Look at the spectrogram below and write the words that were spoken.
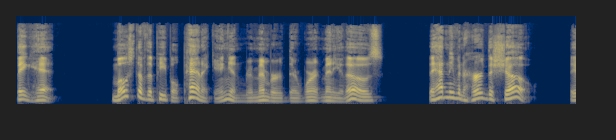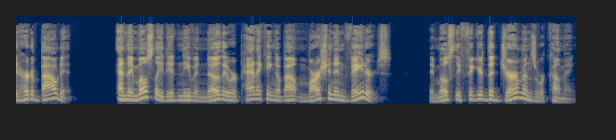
big hit. Most of the people panicking, and remember there weren't many of those, they hadn't even heard the show. They'd heard about it. And they mostly didn't even know they were panicking about Martian invaders. They mostly figured the Germans were coming.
